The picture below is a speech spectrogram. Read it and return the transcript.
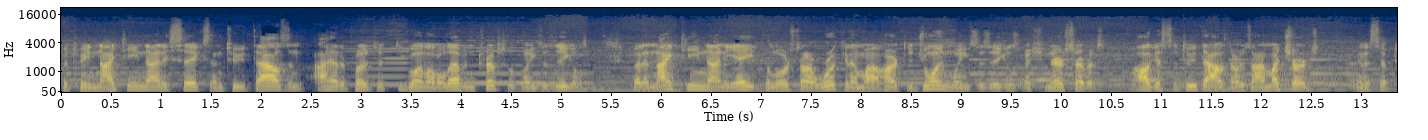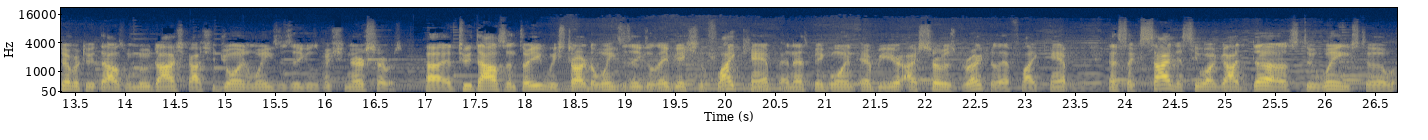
Between 1996 and 2000, I had a project going on 11 trips with Wings as Eagles. But in 1998, the Lord started working in my heart to join Wings as Eagles Missionary Service. August of 2000, I resigned my church, and in September 2000, we moved to Oshkosh to join Wings as Eagles Missionary Service. Uh, in 2003, we started the Wings as Eagles Aviation Flight Camp, and that's been going every year. I serve as director of that flight camp, and it's exciting to see what God does through Wings to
